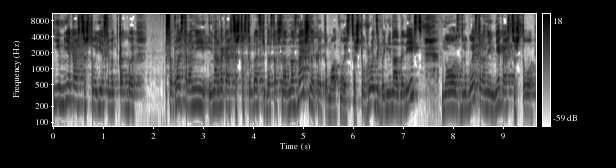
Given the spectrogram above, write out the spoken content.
И мне кажется, что если вот как бы с одной стороны, иногда кажется, что Стругацкий достаточно однозначно к этому относится, что вроде бы не надо лезть, но с другой стороны, мне кажется, что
